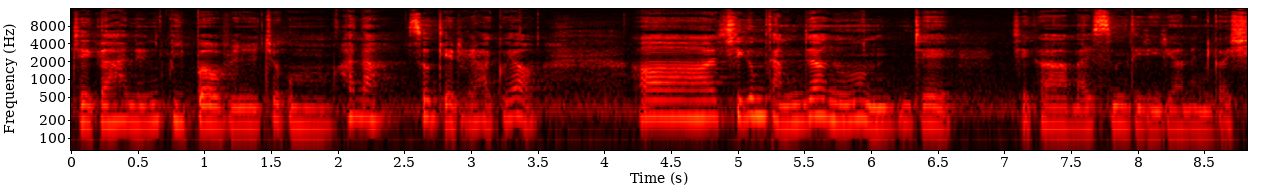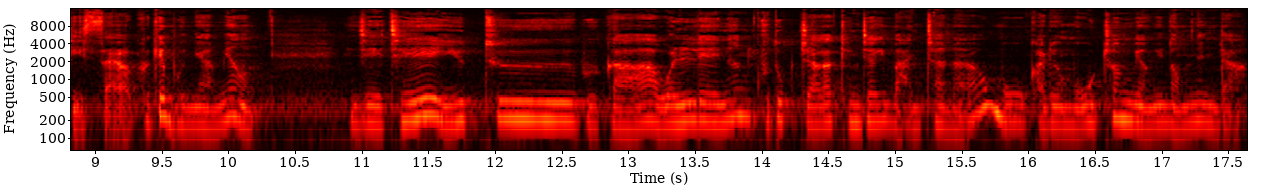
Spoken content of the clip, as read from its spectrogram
제가 하는 비법을 조금 하나 소개를 하고요. 어, 지금 당장은 이제 제가 말씀드리려는 것이 있어요. 그게 뭐냐면 이제 제 유튜브가 원래는 구독자가 굉장히 많잖아요. 뭐 가령 뭐 5천 명이 넘는다.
